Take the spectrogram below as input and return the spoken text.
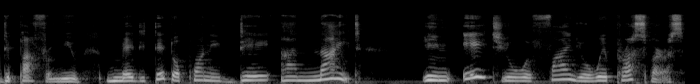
depart from you. Meditate upon it day and night. In it you will find your way prosperous."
